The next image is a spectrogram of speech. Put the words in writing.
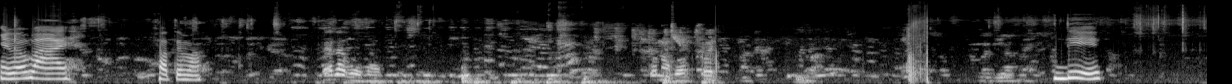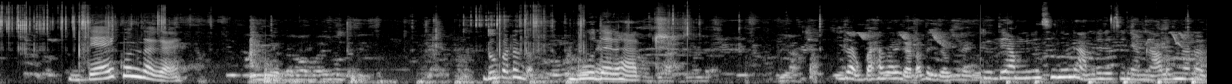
এ বাবা আয় ফাতেমা। দাদা বোঝা কোনো ঘর কই দেখ দেয় কোন জায়গায়? বুদের হাট। যদি চিনি না চিনি আপনি আলম নানার।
